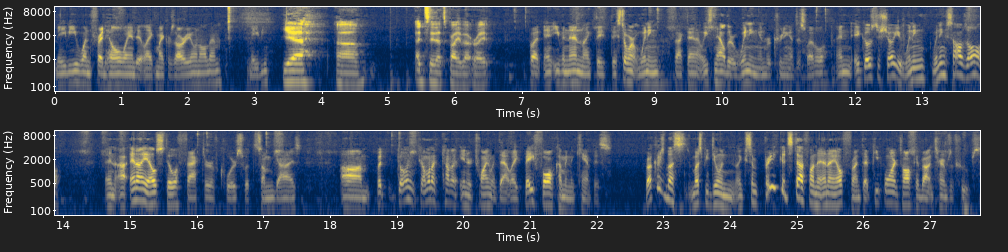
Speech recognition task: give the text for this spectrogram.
Maybe when Fred Hill landed like Mike Rosario and all them. Maybe, Yeah, uh, I'd say that's probably about right. but and even then, like they, they still weren't winning back then. At least now they're winning and recruiting at this level, and it goes to show you winning winning solves all. And uh, NIL still a factor, of course, with some guys. Um, but going, I want to kind of intertwine with that, like Baye Fall coming to campus. Rutgers must must be doing like some pretty good stuff on the NIL front that people aren't talking about in terms of hoops.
